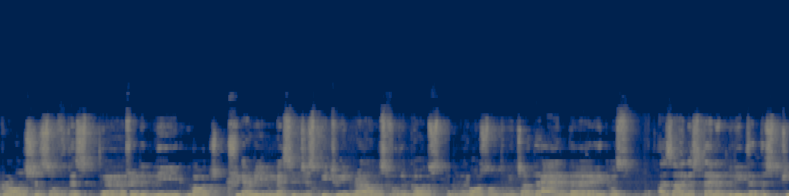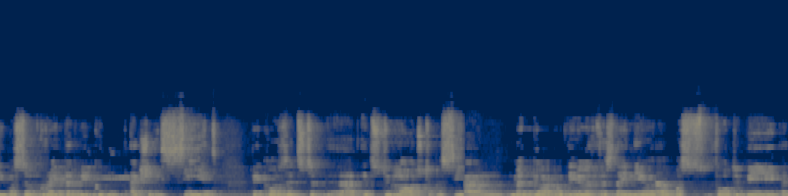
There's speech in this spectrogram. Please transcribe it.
branches of this uh, incredibly large tree, carrying messages between realms for the gods to uh, pass on to each other. And uh, it was, as I understand it, believed that this tree was so great that we couldn't actually see it because it's too, uh, it's too large to perceive. Um, Midgard, or the Earth as they knew, uh, was thought to be a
